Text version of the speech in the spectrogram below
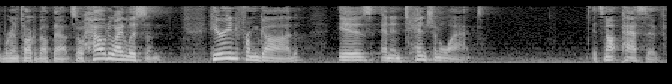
And we're going to talk about that. So, how do I listen? Hearing from God is an intentional act. It's not passive.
